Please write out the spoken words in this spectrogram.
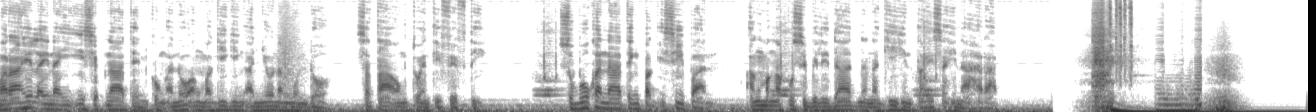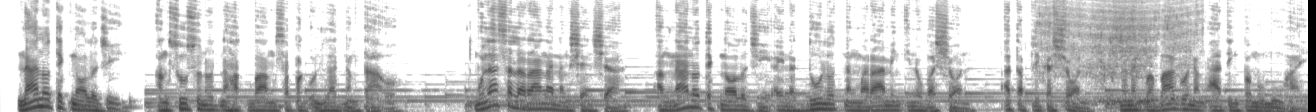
marahil ay naiisip natin kung ano ang magiging anyo ng mundo sa taong 2050. Subukan nating pag-isipan ang mga posibilidad na naghihintay sa hinaharap. Nanotechnology ang susunod na hakbang sa pag-unlad ng tao. Mula sa larangan ng siyensya, ang nanotechnology ay nagdulot ng maraming inobasyon at aplikasyon na nagbabago ng ating pamumuhay.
